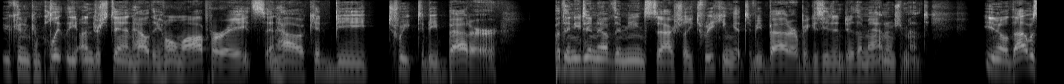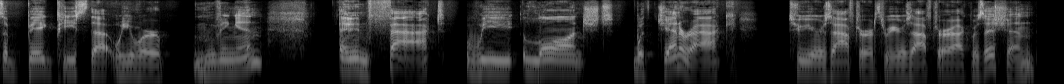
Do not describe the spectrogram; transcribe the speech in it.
you can completely understand how the home operates and how it could be tweaked to be better. But then you didn't have the means to actually tweaking it to be better because you didn't do the management. You know, that was a big piece that we were moving in. And in fact, we launched with Generac, two years after three years after our acquisition,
